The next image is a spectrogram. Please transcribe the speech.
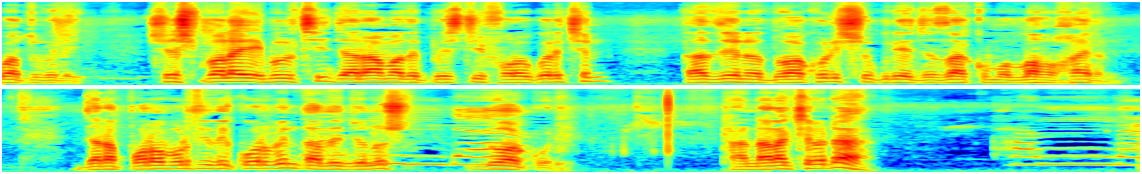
ওয়া শেষ বেলায় বলছি যারা আমাদের পেজটি ফলো করেছেন তাদের জন্য দোয়া করি শুকরিয়া আল্লাহ খায়রান। যারা পরবর্তীতে করবেন তাদের জন্য দোয়া করি। ঠান্ডা লাগছে বেটা? ঠান্ডা।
